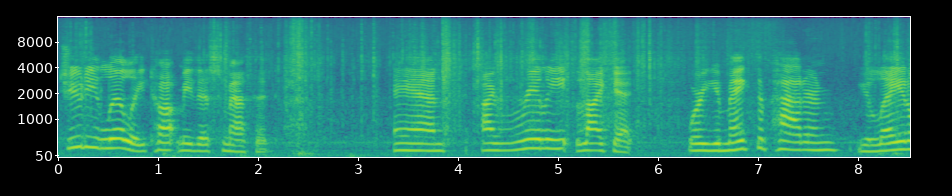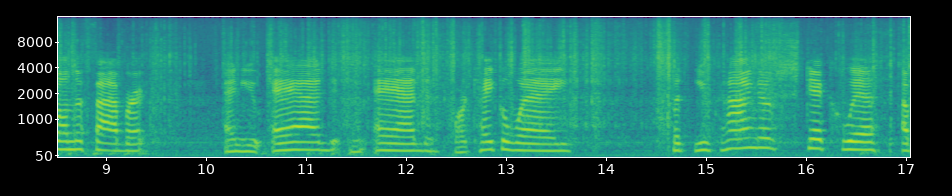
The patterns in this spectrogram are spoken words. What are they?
Judy Lilly taught me this method. And I really like it. Where you make the pattern, you lay it on the fabric, and you add and add or take away but you kind of stick with a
